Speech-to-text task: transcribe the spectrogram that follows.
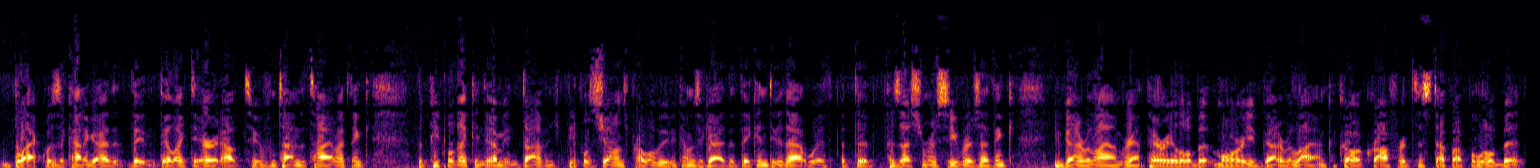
Black was the kind of guy that they they like to air it out to from time to time. I think the people that can do. I mean, Donovan Peoples Jones probably becomes a guy that they can do that with. But the possession receivers, I think you've got to rely on Grant Perry a little bit more. You've got to rely on Kekoa Crawford to step up a little bit.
